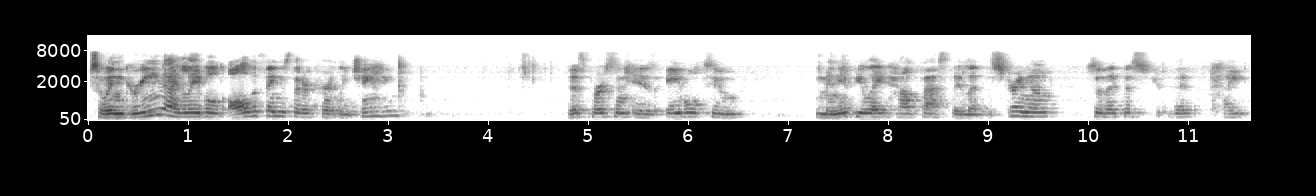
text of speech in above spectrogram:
So in green, I labeled all the things that are currently changing. This person is able to manipulate how fast they let the string out. so that the, the kite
